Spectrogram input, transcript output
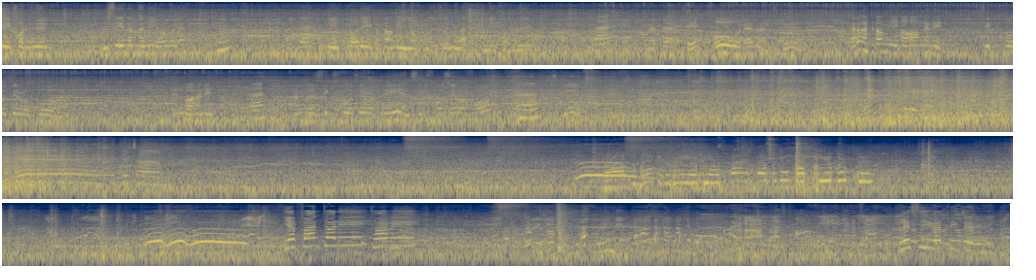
Tony Konun. You see them honey over there? Hmm? Like that, me Tony กับ Tommy ยกมือขึ้นแบบมีคนอื่น What? Better, see? Oh, that's right. Good. แล้วมัน Tommy ห้องกันนี่ six four zero four. เห็นบ่ฮะนี่ What? Number six four zero three and six four zero four. Uh huh. It's good. Everybody. OPS fun. Don't forget that's your pictures. You have fun, Tony? Tommy? Let's see what picture.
